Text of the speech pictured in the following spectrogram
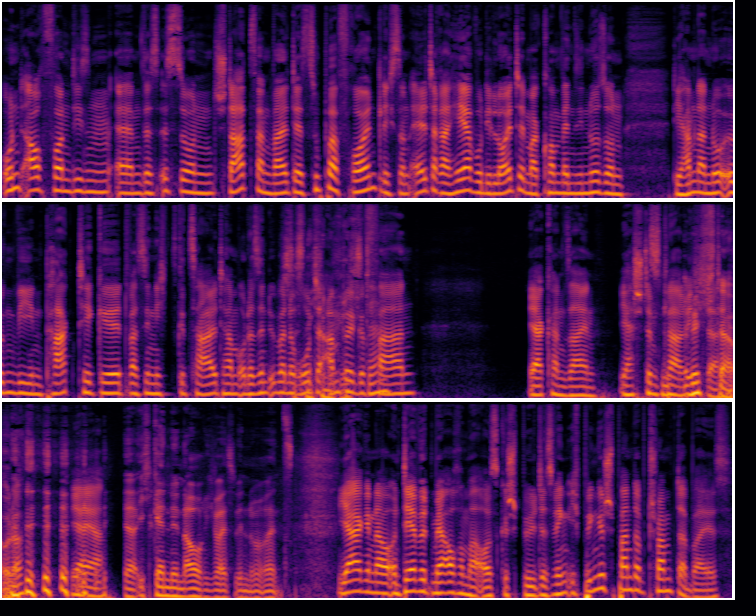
Und auch von diesem, ähm, das ist so ein Staatsanwalt, der ist super freundlich, so ein älterer Herr, wo die Leute immer kommen, wenn sie nur so ein, die haben dann nur irgendwie ein Parkticket, was sie nicht gezahlt haben oder sind über Ist eine rote ein Ampel Richter? gefahren. Ja, kann sein. Ja, stimmt, klar, Richter. Richter, oder? Ja, ja. Ja, ich kenne den auch, ich weiß, wen du meinst. Ja, genau. Und der wird mir auch immer ausgespült. Deswegen, ich bin gespannt, ob Trump dabei ist.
